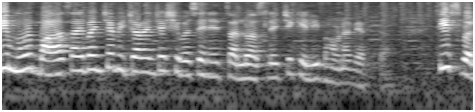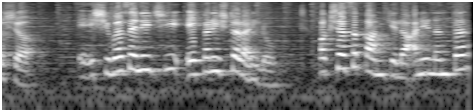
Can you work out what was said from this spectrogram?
मी मूळ बाळासाहेबांच्या विचारांच्या शिवसेनेत चाललो असल्याची केली भावना व्यक्त. तीस वर्ष ए- शिवसेनेची एकनिष्ठ राहिलो. पक्षाचं काम केलं आणि नंतर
